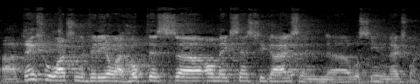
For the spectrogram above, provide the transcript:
uh, thanks for watching the video. I hope this uh, all makes sense to you guys, and uh, we'll see you in the next one.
